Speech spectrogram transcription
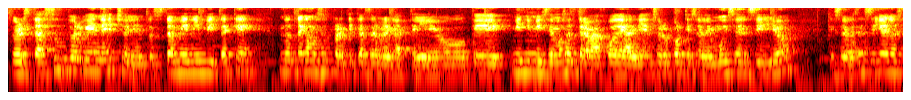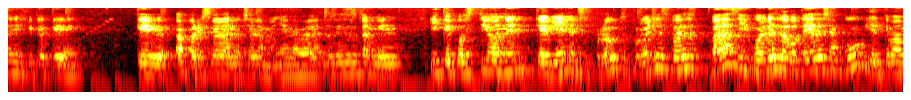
pero está súper bien hecho y entonces también invita a que no tengamos esas prácticas de regateo, que minimicemos el trabajo de alguien solo porque se ve muy sencillo, que se ve sencillo no significa que, que apareció de la noche a la mañana, ¿verdad? Entonces eso también y que cuestionen qué vienen sus productos. Porque muchas veces vas y hueles la botella de shampoo y el que más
